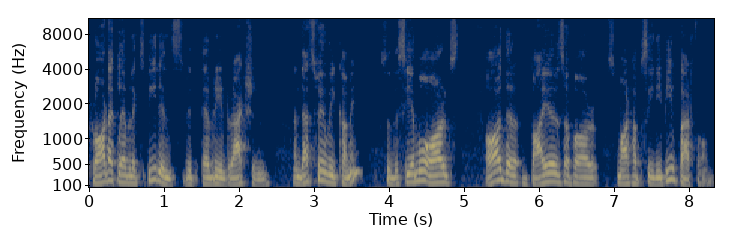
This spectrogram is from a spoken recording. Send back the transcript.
product level experience with every interaction and that's where we come in. So the CMO orgs are the buyers of our Smart Hub CDP platform.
